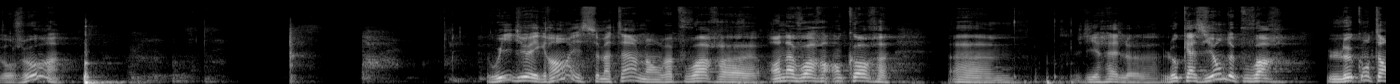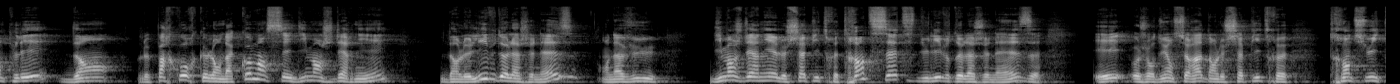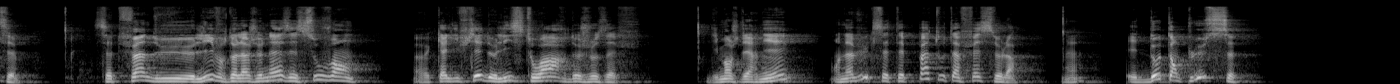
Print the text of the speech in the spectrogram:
Bonjour. Oui, Dieu est grand et ce matin, ben, on va pouvoir euh, en avoir encore, euh, je dirais, l'occasion de pouvoir le contempler dans le parcours que l'on a commencé dimanche dernier dans le livre de la Genèse. On a vu dimanche dernier le chapitre 37 du livre de la Genèse et aujourd'hui on sera dans le chapitre 38. Cette fin du livre de la Genèse est souvent euh, qualifiée de l'histoire de Joseph. Dimanche dernier, on a vu que ce n'était pas tout à fait cela. Hein. Et d'autant plus,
